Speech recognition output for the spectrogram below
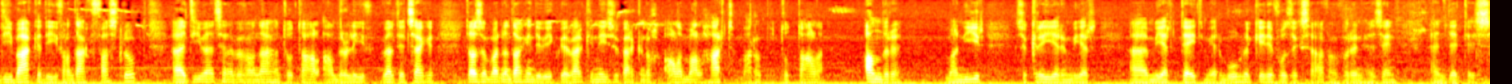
die maken die vandaag vastloopt, die mensen hebben vandaag een totaal ander leven. Wil dit zeggen dat ze maar een dag in de week weer werken? Nee, ze werken nog allemaal hard, maar op een totale andere manier. Ze creëren meer, meer tijd, meer mogelijkheden voor zichzelf en voor hun gezin. En dit is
